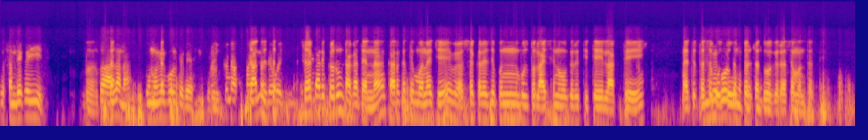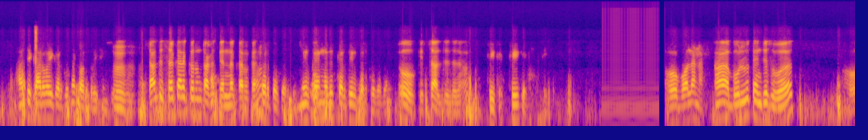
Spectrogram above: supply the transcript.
तो संध्याकाळी येईल. बर तो बर. आला ना तर मग मी बोलतो त्याशी चालेल स- सहकार्य करून टाका त्यांना कारण का ते म्हणायचे व्यवसाय करायचे पण बोलतो लायसन वगैरे तिथे लागते. नाही तर तसं मी बोलतो बोलतो ना उचलतात. वगैरे असं म्हणतात ते. हा ते कारवाई करतात ना कॉर्पोरेशनची हम्म, हम्म. चालते सहकार्य करून टाका त्यांना कारण का? करतो करतो. मी काय मदत करतील करतो दादा. ओके चालते दादा हं. ठीक आहे ठीक आहे ठीक आहे. हो बोला ना. हा बोललो त्यांच्यासोबत. हो.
